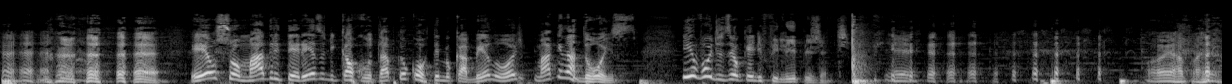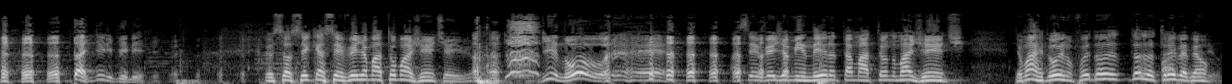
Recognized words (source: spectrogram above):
eu sou Madre Teresa de Calcutá porque eu cortei meu cabelo hoje, máquina 2. E eu vou dizer o que de Felipe, gente. É. Olha, rapaz. Tadinho de Felipe. Eu só sei que a cerveja matou mais gente aí, viu? De novo? É. A cerveja mineira tá matando mais gente. Tem mais dois, não foi? Dois, dois ou três, Bebel?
